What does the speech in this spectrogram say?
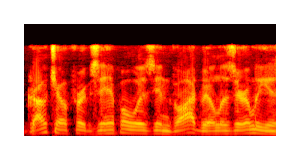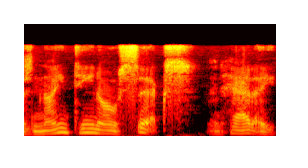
Groucho, for example, was in vaudeville as early as 1906 and had a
